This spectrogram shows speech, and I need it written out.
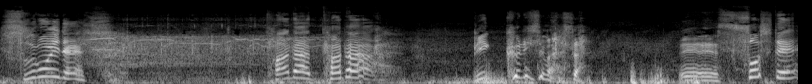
すごいです。ただただ、びっくりしました。えー、そして、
